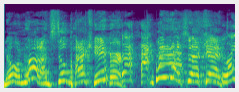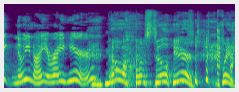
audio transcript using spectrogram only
No, I'm not. I'm still back here. Wait a second. Like, no, you're not. You're right here. No, I'm still here. Wait.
